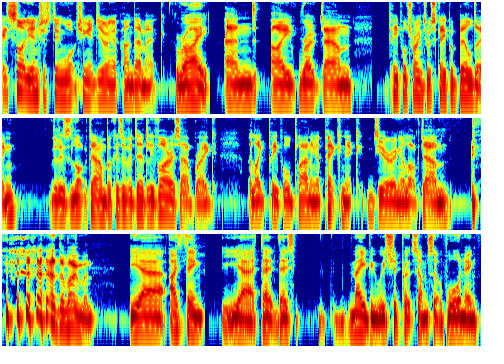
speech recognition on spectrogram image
it's slightly interesting watching it during a pandemic. Right. And i wrote down people trying to escape a building that is locked down because of a deadly virus outbreak like people planning a picnic during a lockdown at the moment Yeah, I think yeah, there, there's maybe we should put some sort of warning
